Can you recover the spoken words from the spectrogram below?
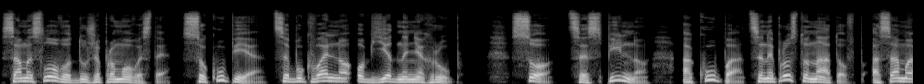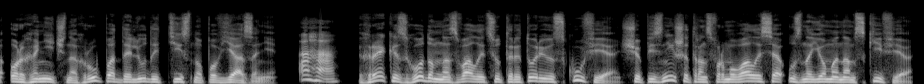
Саме слово дуже промовисте. Сокупія – це буквально об'єднання груп. Со – це спільно, а купа – це не просто натовп, а саме органічна група, де люди тісно пов'язані. Ага. Греки згодом назвали цю територію Скуфія, що пізніше трансформувалися у знайоме нам Скіфія,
